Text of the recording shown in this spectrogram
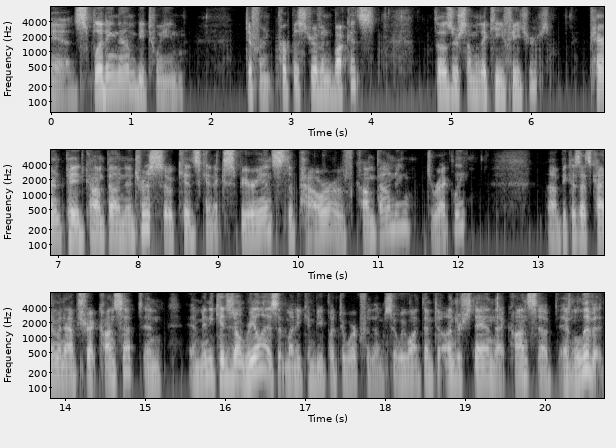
and splitting them between different purpose-driven buckets. Those are some of the key features. Parent paid compound interest, so kids can experience the power of compounding directly. Uh, because that's kind of an abstract concept and and many kids don't realize that money can be put to work for them so we want them to understand that concept and live it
